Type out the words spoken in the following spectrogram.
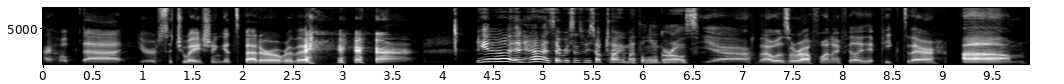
I hope that your situation gets better over there. yeah, it has ever since we stopped talking about the little girls. yeah, that was a rough one. I feel like it peaked there. Um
